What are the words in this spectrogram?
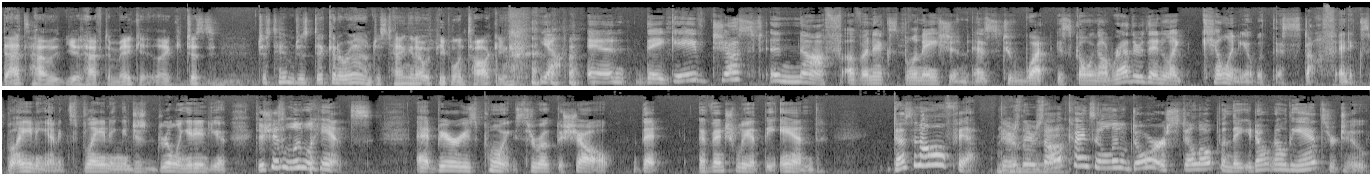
that's how you'd have to make it. Like just just him just dicking around, just hanging out with people and talking. Yeah, and they gave just enough of an explanation as to what is going on, rather than like killing you with this stuff and explaining and explaining and just drilling it into you. There's just little hints at various points throughout the show that eventually at the end doesn't all fit. There's there's all kinds of little doors still open that you don't know the answer to,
